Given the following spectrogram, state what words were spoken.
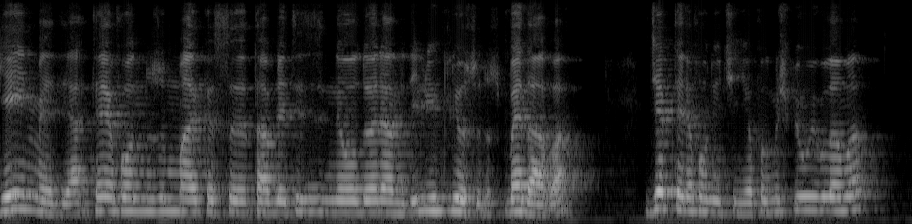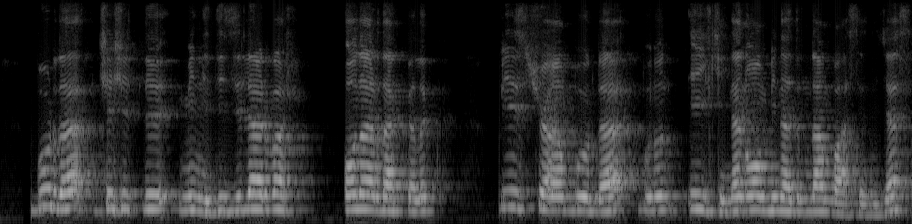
Gain Media telefonunuzun markası, tabletinizin ne olduğu önemli değil. Yüklüyorsunuz bedava. Cep telefonu için yapılmış bir uygulama. Burada çeşitli mini diziler var. 10'ar dakikalık. Biz şu an burada bunun ilkinden 10 bin adımdan bahsedeceğiz.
